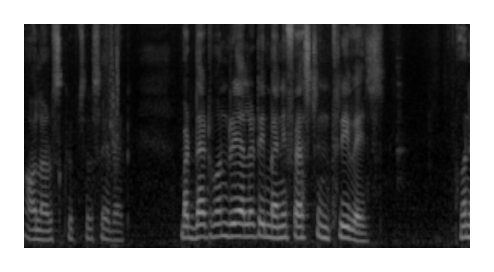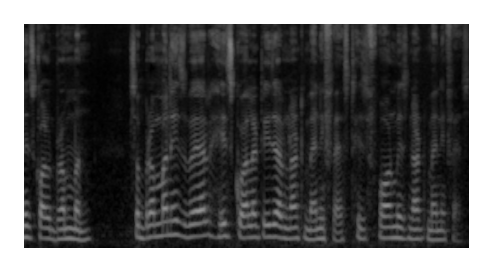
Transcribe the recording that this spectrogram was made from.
all our scriptures say that. But that one reality manifests in three ways. One is called Brahman. So Brahman is where his qualities are not manifest, his form is not manifest.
